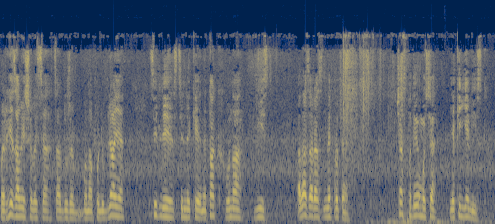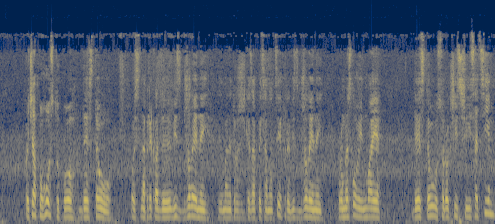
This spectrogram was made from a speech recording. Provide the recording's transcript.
перги залишилися, це дуже вона полюбляє. Світлі стільники не так вона їсть. Але зараз не про те. Зараз подивимося, який є віск. Хоча по ГОСТу, по ДСТУ, ось, наприклад, віск бджолиний, у мене трошечки записано цифри, віск бджолиний промисловий він має ДСТУ 4667,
